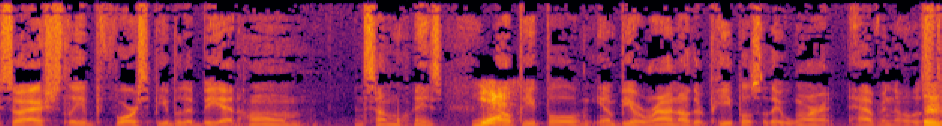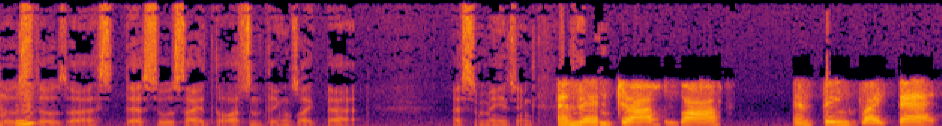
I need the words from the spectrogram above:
so actually, forcing people to be at home in some ways yes. help people, you know, be around other people, so they weren't having those mm-hmm. those, those uh, suicide thoughts and things like that. That's amazing. And then job loss and things like that,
